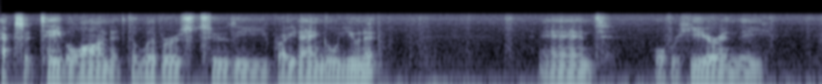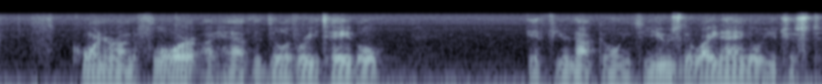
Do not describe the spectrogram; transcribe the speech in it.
exit table on that delivers to the right angle unit. And over here in the corner on the floor I have the delivery table if you're not going to use the right angle you just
